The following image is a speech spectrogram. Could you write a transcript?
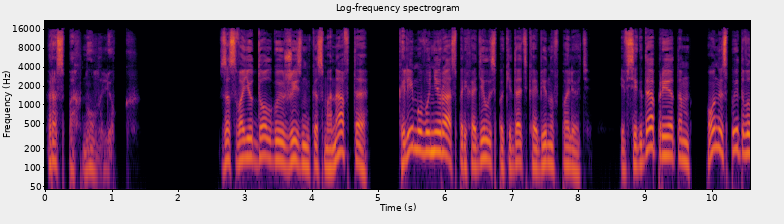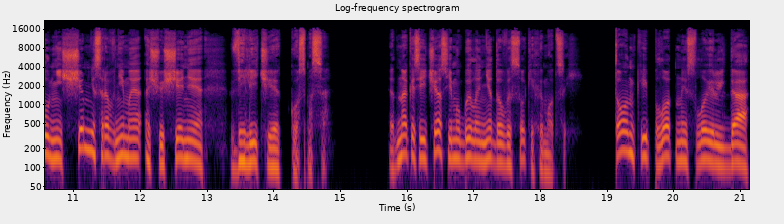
распахнул люк. За свою долгую жизнь космонавта Климову не раз приходилось покидать кабину в полете. И всегда при этом он испытывал ни с чем не сравнимое ощущение величия космоса. Однако сейчас ему было не до высоких эмоций. Тонкий плотный слой льда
